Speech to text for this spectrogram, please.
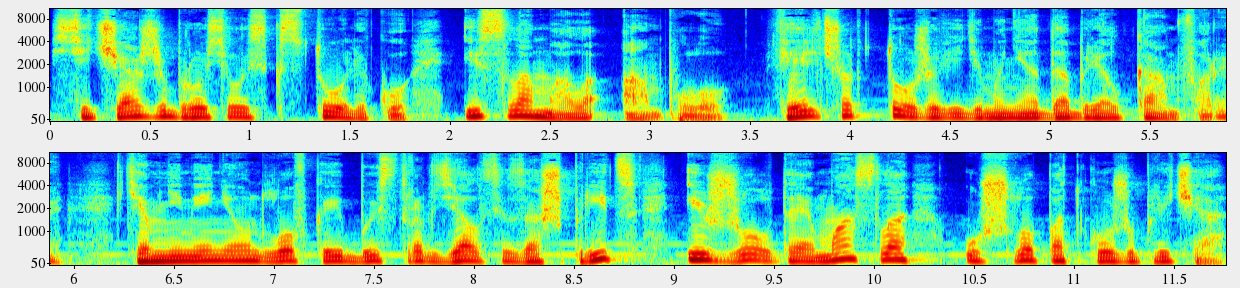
сейчас же бросилась к столику и сломала ампулу. Фельдшер тоже, видимо, не одобрял камфоры. Тем не менее он ловко и быстро взялся за шприц, и желтое масло ушло под кожу плеча.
